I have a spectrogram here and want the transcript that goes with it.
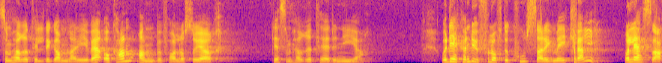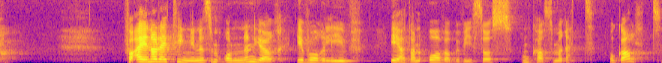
som hører til det gamle livet, og kan anbefale oss å gjøre, det som hører til det nye. Og Det kan du få lov til å kose deg med i kveld og lese. For en av de tingene som Ånden gjør i våre liv, er at han overbeviser oss om hva som er rett og galt.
